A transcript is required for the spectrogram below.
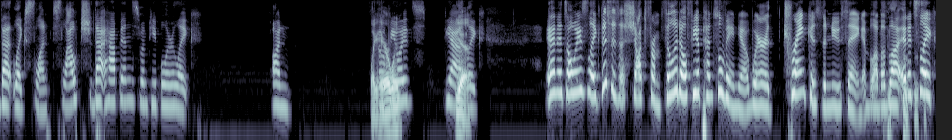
that like slunt slouch that happens when people are like on like heroin. opioids. Yeah, Yeah. like and it's always like this is a shot from Philadelphia, Pennsylvania where trank is the new thing and blah blah blah. and it's like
